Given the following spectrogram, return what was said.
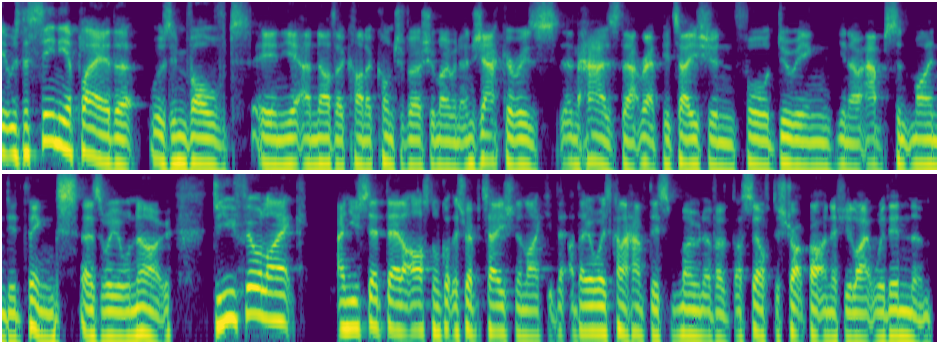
it was the senior player that was involved in yet another kind of controversial moment. And Xhaka is and has that reputation for doing, you know, absent-minded things, as we all know. Do you feel like, and you said there that Arsenal got this reputation, and like they always kind of have this moment of a, a self-destruct button, if you like, within them.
